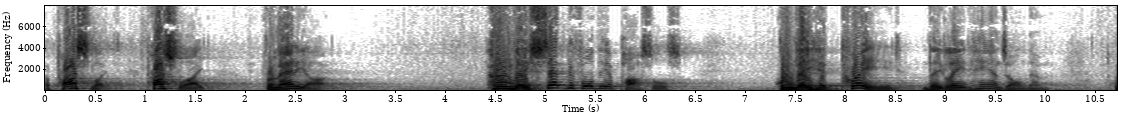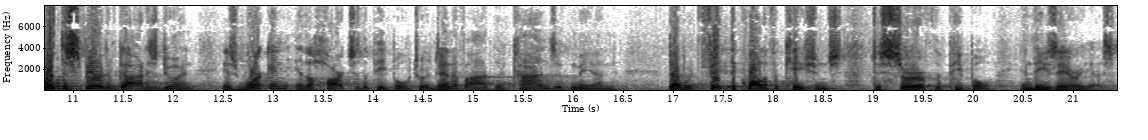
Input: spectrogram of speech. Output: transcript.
a proselyte, proselyte from Antioch, whom they set before the apostles. When they had prayed, they laid hands on them. What the Spirit of God is doing is working in the hearts of the people to identify the kinds of men that would fit the qualifications to serve the people in these areas.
